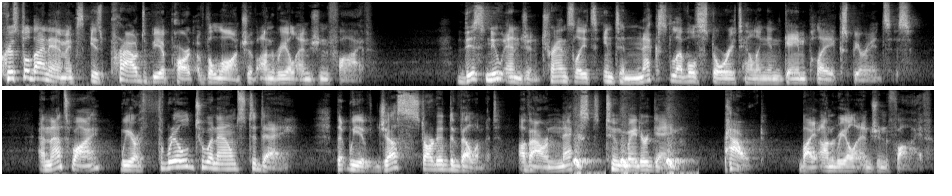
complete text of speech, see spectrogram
Crystal Dynamics is proud to be a part of the launch of Unreal Engine 5. This new engine translates into next level storytelling and gameplay experiences. And that's why we are thrilled to announce today that we have just started development of our next Tomb Raider game, powered by Unreal Engine 5.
